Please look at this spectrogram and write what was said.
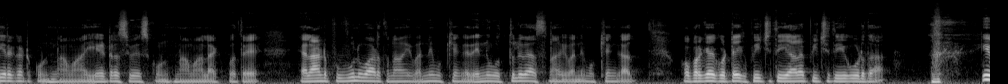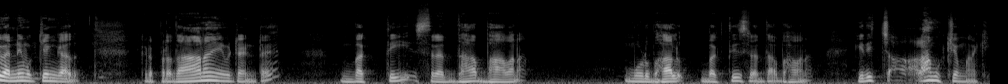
చీర కట్టుకుంటున్నామా ఏ డ్రెస్ వేసుకుంటున్నామా లేకపోతే ఎలాంటి పువ్వులు వాడుతున్నాం? ఇవన్నీ ముఖ్యం కాదు. ఎన్ని ఒత్తులు వేస్తున్నాం? ఇవన్నీ ముఖ్యం కాదు. కొబ్బరికాయ కొట్టేకి పీచు తీయాలా? పీచు తీయకూడదా? ఇవన్నీ ముఖ్యం కాదు. ఇక్కడ ప్రధానం ఏమిటంటే భక్తి శ్రద్ధ భావన. మూడు భాలు. భక్తి శ్రద్ధ భావన. ఇది చాలా ముఖ్యం మనకి.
